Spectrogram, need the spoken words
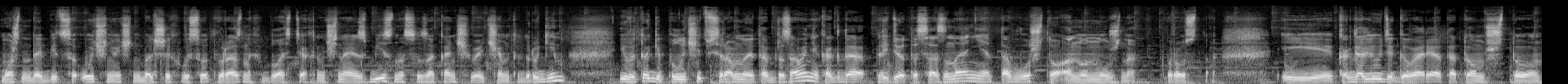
можно добиться очень-очень больших высот в разных областях, начиная с бизнеса, заканчивая чем-то другим. И в итоге получить все равно это образование, когда придет осознание того, что оно нужно просто. И когда люди говорят о том, что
